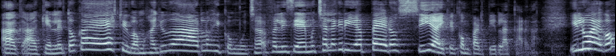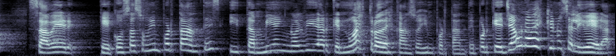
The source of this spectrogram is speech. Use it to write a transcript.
a cada quien le toca esto y vamos a ayudarlos y con mucha felicidad y mucha alegría, pero sí hay que compartir la carga. Y luego saber qué cosas son importantes y también no olvidar que nuestro descanso es importante, porque ya una vez que uno se libera,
